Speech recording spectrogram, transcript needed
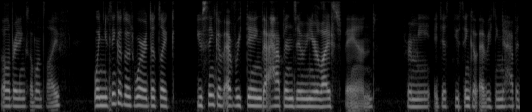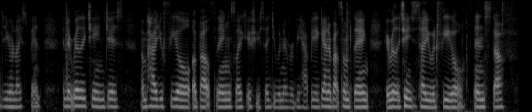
celebrating someone's life. When you think of those words, it's like you think of everything that happens in your lifespan for me. It just you think of everything that happens in your lifespan, and it really changes um how you feel about things. Like if you said you would never be happy again about something, it really changes how you would feel and stuff.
